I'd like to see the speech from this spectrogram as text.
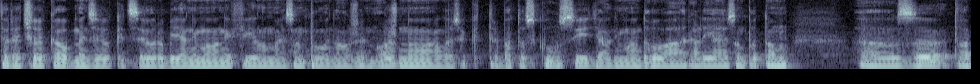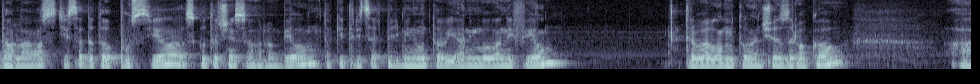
ktoré človeka obmedzujú, keď sa urobiť animovaný film. A ja som povedal, že možno, ale že treba to skúsiť a oni ma odhovárali a ja som potom e, z tvrdohlavosti sa do toho pustil a skutočne som robil taký 35-minútový animovaný film. Trvalo mi to len 6 rokov a,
